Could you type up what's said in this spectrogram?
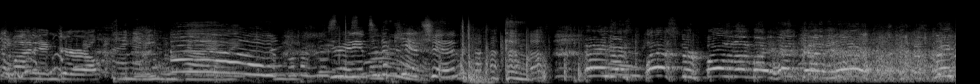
Come on in, girl. Straight into the kitchen. Hey, there's plaster falling on my head down here. Great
